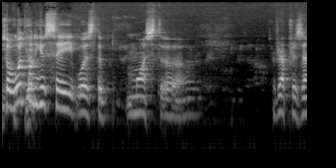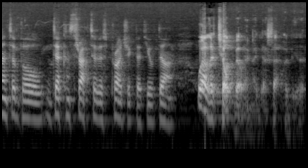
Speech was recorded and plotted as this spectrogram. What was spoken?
So, what would you say was the most uh, representable deconstructivist project that you've done? Well, the tilt building, I guess that would be the,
